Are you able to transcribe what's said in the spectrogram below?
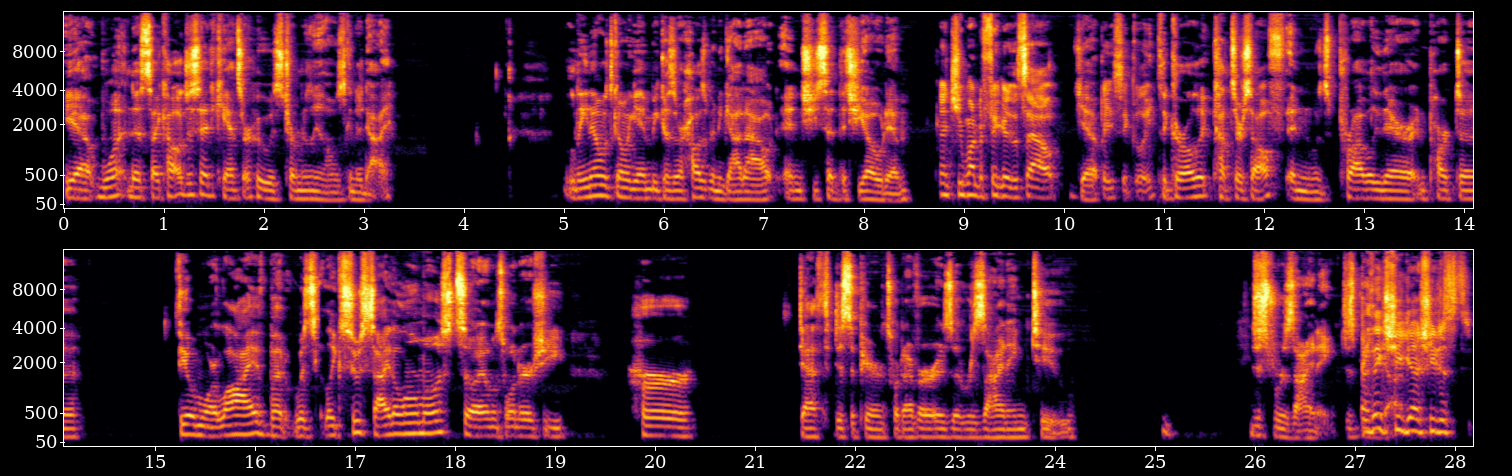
Yeah, one the psychologist had cancer who was terminally ill was going to die. Lena was going in because her husband got out and she said that she owed him. And she wanted to figure this out, Yeah. basically. The girl that cuts herself and was probably there in part to feel more alive, but was like suicidal almost. So I almost wonder if she, her death, disappearance, whatever, is a resigning to just resigning. Just I think she yeah, she just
